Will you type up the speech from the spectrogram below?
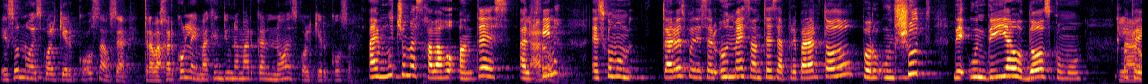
eso no es cualquier cosa. O sea, trabajar con la imagen de una marca no es cualquier cosa. Hay mucho más trabajo antes. Al fin, es como, tal vez puede ser un mes antes de preparar todo por un shoot de un día o dos, como... Claro.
